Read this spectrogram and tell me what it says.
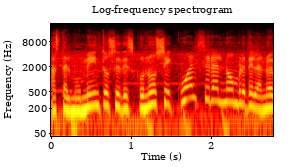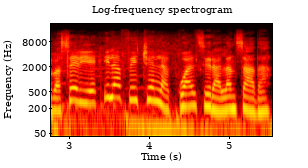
Hasta el momento se desconoce cuál será el nombre de la nueva serie y la fecha en la cual será lanzada.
